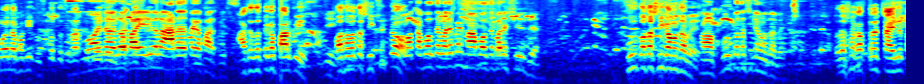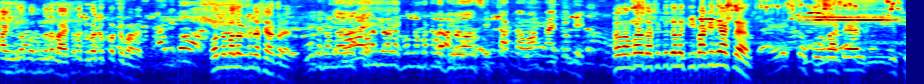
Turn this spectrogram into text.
ময়না পাখি খোঁজ করতেছে ময়না হলো ভাই এগুলো আট হাজার টাকা পার পিস আট হাজার টাকা পার পিস জি। কথাবার্তা শিখছেন তো? কথা বলতে পারে ভাই মা বলতে পারে শিখবে ফুল কথা শিখানো যাবে? হ্যাঁ ফুল কথা শেখানো যাবে। দর্শক আপনারা চাইলে পাখিগুলো পছন্দ হলে ভাইয়ের সাথে যোগাযোগ করতে পারেন। ফোন নাম্বার লোকেশনটা শেয়ার করেন। লোকেশনটা হলো টঙ্গি বাজার ফোন নাম্বারটা হলো ফোন নাম্বারে দর্শকদের জন্য কি পাখি নিয়ে আসলেন? এই তো কোকাটেল কিছু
